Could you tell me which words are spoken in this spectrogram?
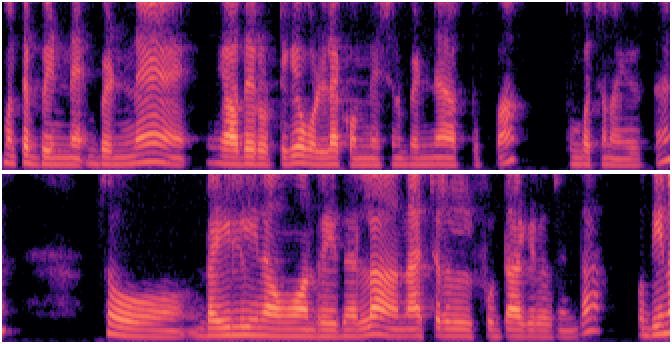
ಮತ್ತು ಬೆಣ್ಣೆ ಬೆಣ್ಣೆ ಯಾವುದೇ ರೊಟ್ಟಿಗೆ ಒಳ್ಳೆ ಕಾಂಬಿನೇಷನ್ ಬೆಣ್ಣೆ ಆರು ತುಪ್ಪ ತುಂಬ ಚೆನ್ನಾಗಿರುತ್ತೆ. ಸೊ ಡೈಲಿ ನಾವು ಅಂದರೆ ಇದೆಲ್ಲ ನ್ಯಾಚುರಲ್ ಫುಡ್ ಆಗಿರೋದ್ರಿಂದ, ದಿನ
